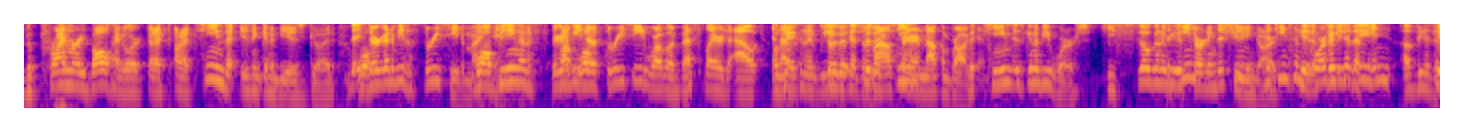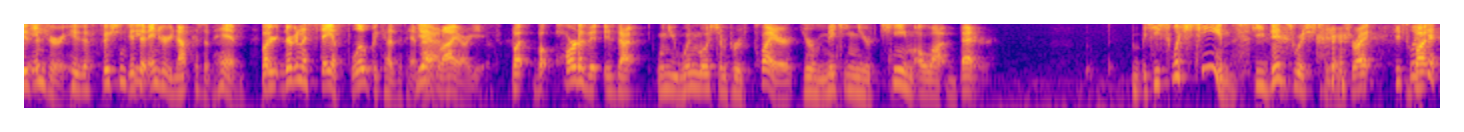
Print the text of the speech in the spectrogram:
the primary ball handler that on a team that isn't going to be as good? They, Well, they're going to be the three seed in my while opinion. being on a- they're going uh, to be well- their three seed while their best players out, and that's going to be so the- because so of Myles team- Turner and Malcolm Brogdon. The team is going to be worse. He's still going to be the starting the team- shooting the team's gonna be His worse because of in- of- because of his, injury. His efficiency, because of injury, not because of him. But- they're they're going to stay afloat because of him. Yeah. That's what I argue. but but part of it is that when you win Most Improved Player, you're making your team a lot better. He switched teams. He did switch teams, right? He switched But, it-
